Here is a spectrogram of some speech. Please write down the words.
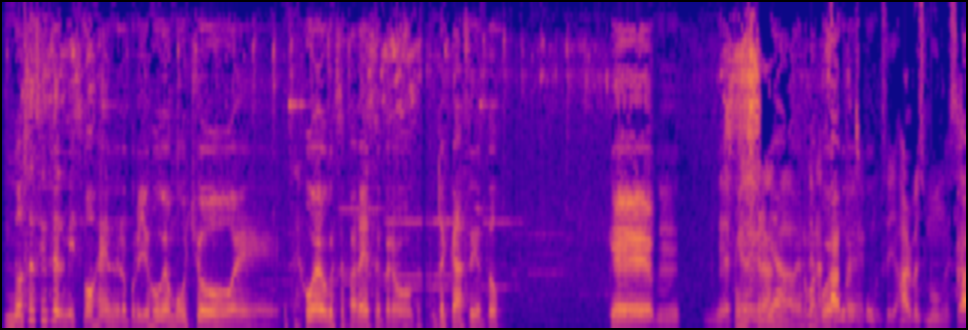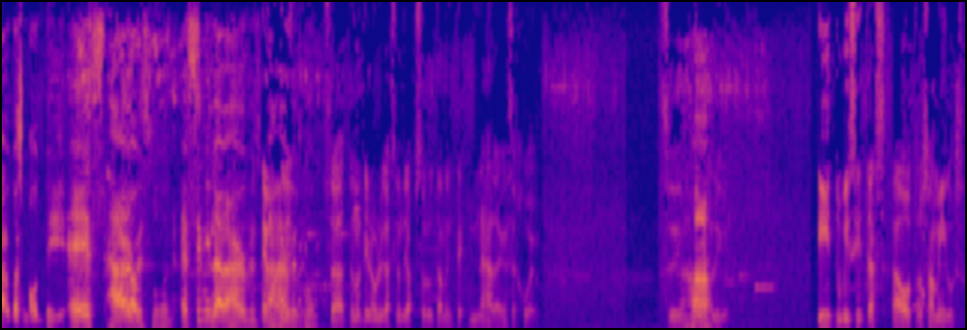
No sé si es el mismo género, pero yo jugué mucho eh, este juego que se parece, pero que tú te casas y de todo. Que... Eh, ¿Cómo se llama? No me acuerdo. Harvest, ¿cómo se llama? Harvest Moon, exacto. Harvest Moon. Sí, es Harvest Moon. Es similar a Harvest, Es a más Harvest. Moon. O sea, tú no tienes obligación de absolutamente nada en ese juego. Sí, es Ajá. más libre. Y tú visitas a otros amigos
